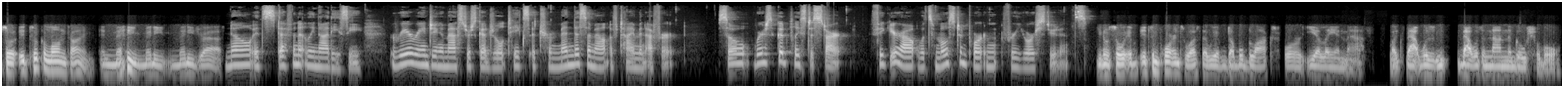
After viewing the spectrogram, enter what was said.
so it took a long time and many, many, many drafts. No, it's definitely not easy. Rearranging a master schedule takes a tremendous amount of time and effort. So, where's a good place to start? Figure out what's most important for your students. You know, so it, it's important to us that we have double blocks for ELA and math. Like that was that was a non-negotiable.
